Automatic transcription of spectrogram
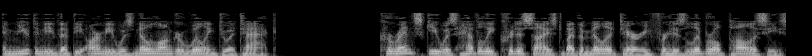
and mutiny that the army was no longer willing to attack. Kerensky was heavily criticized by the military for his liberal policies,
